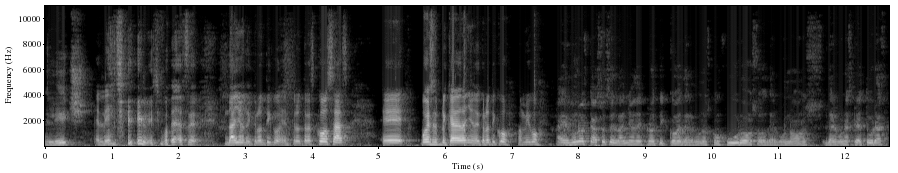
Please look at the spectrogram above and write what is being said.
El Lich. El Lich, el Lich puede hacer daño necrótico, entre otras cosas. Eh, ¿Puedes explicar el daño necrótico, amigo? Hay algunos casos el daño necrótico de algunos conjuros o de algunos de algunas criaturas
